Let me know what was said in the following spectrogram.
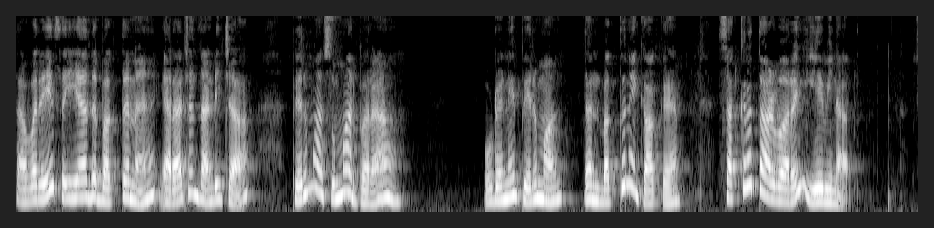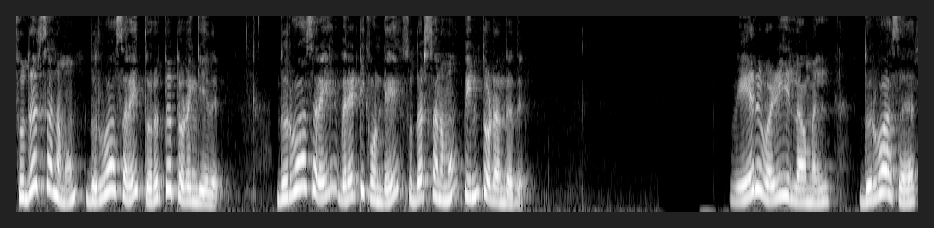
தவறே செய்யாத பக்தனை யாராச்சும் தண்டிச்சா பெருமாள் சும்மா இருப்பாரா? உடனே பெருமாள் தன் பக்தனை காக்க சக்கரத்தாழ்வாரை ஏவினார். சுதர்சனமும் துர்வாசரை துரத்த தொடங்கியது. துர்வாசரை விரட்டி கொண்டே சுதர்சனமும் பின்தொடர்ந்தது. வேறு வழி இல்லாமல் துர்வாசர்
